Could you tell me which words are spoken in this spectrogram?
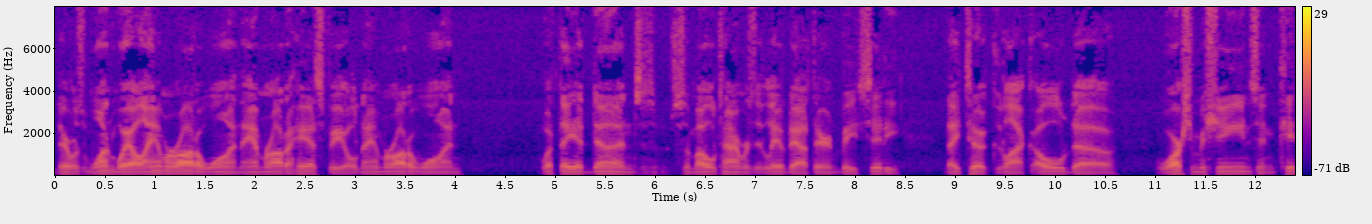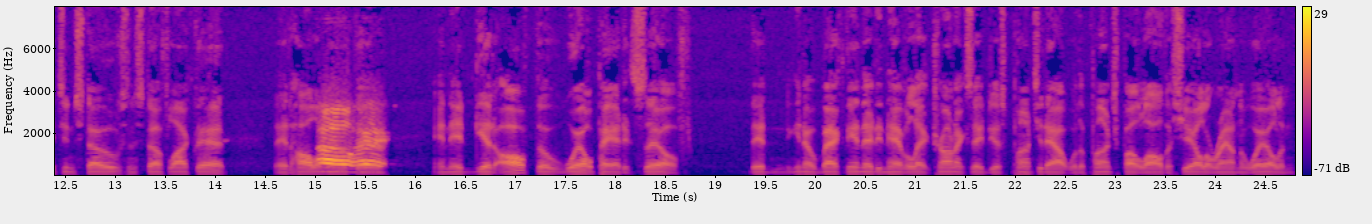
there was one well, Amerada One, Amerada Hessfield, Amerada One. What they had done, some old timers that lived out there in Beach City, they took like old uh, washing machines and kitchen stoves and stuff like that. They'd haul them Oh, out there, and they'd get off the well pad itself, they'd you know back then they didn't have electronics. They'd just punch it out with a punch pole, all the shell around the well, and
